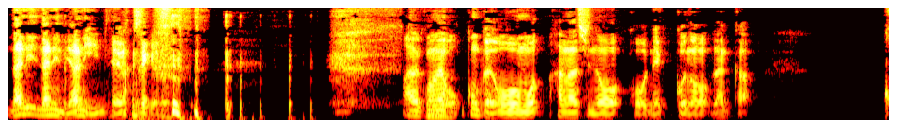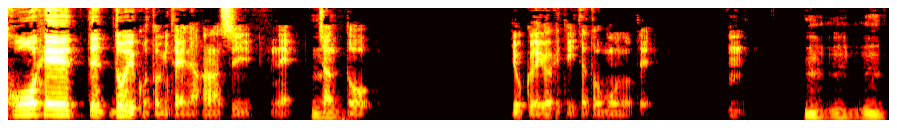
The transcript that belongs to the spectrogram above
何何何？みたいな感じだけど。あこの、今回の大も話の、こう、根っこの、なんか、公平ってどういうことみたいな話ね、うんちゃんと、よく描けていたと思うので。うんうんうん。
